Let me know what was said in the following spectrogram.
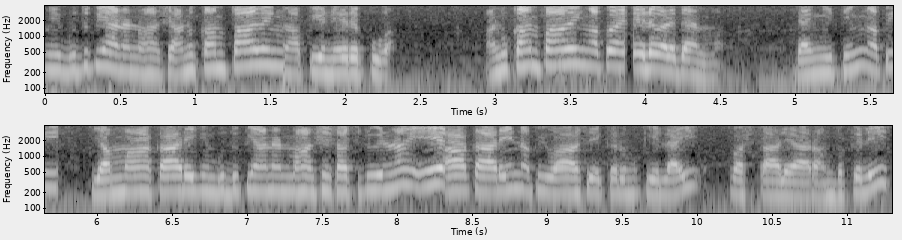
මේ බුදු පියාණන් වහන්සේ අනුකම්පාවෙන් අපිව නෙරපුවා. අනුකම්පාවෙන් අප එළවල දැම්මා. දැන් ඉතින් අපි යම් ආකාරයකින් බුදු පියාණන් වහන්සේ සතුටු වෙනවා ඒ ආකාරයෙන් අපි වාසය කරමු කියලායි වස් කාලය ආරම්භ කළේ.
